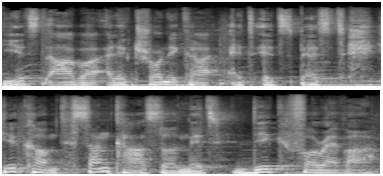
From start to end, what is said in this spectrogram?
Jetzt aber Electronica at its best. Hier kommt Suncastle mit Dig Forever.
